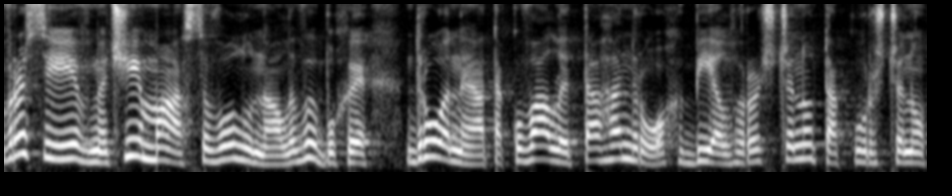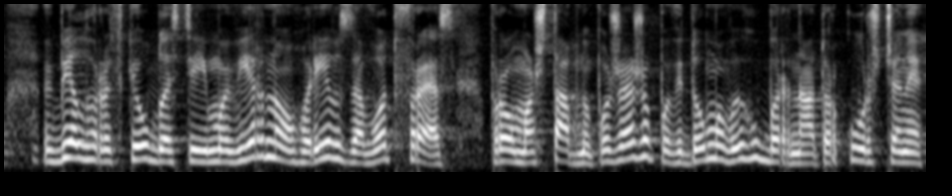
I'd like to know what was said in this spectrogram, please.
В Росії вночі масово лунали вибухи. Дрони атакували Таганрог, Білгородщину та Курщину. В Білгородській області ймовірно горів завод Фрес. Про масштабну пожежу повідомив і губернатор Курщини.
